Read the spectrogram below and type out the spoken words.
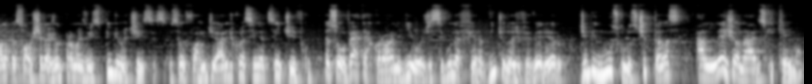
Fala pessoal, chega junto para mais um Spin de Notícias, o seu informe diário de conhecimento científico. Eu sou o Werther Kronig e hoje, segunda-feira, 22 de fevereiro, de minúsculos titãs a legionários que queimam,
